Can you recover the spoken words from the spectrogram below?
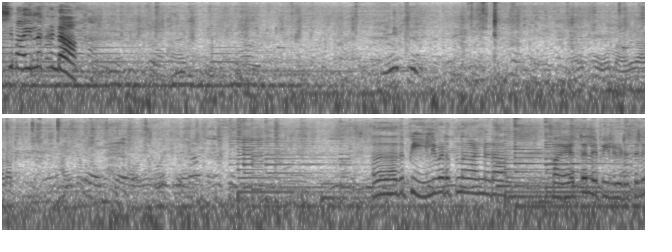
കാശി മയിലൊക്കെ ഉണ്ടോ അതെ അത് പീലി വിടത്തുന്ന കണ്ടടാ മഴയത്തല്ലേ പീലി വിടത്തിൽ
